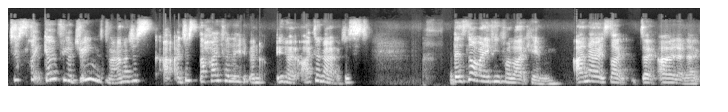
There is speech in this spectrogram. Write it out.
just like go for your dreams, man. I just I just the hyperloop and you know I don't know just there's not many people like him. I know it's like don't I don't know.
